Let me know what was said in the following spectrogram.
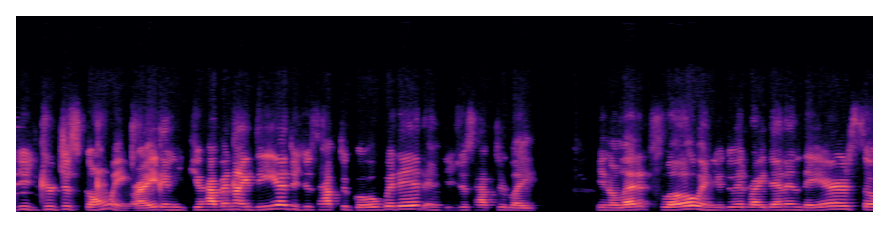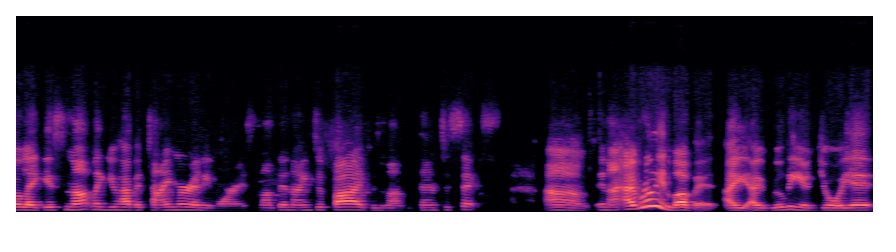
you, you're just going, right? And if you have an idea, you just have to go with it and you just have to like you know let it flow and you do it right then and there. So like it's not like you have a timer anymore. It's not the nine to five it's not the 10 to six. Um, and I, I really love it. I, I really enjoy it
